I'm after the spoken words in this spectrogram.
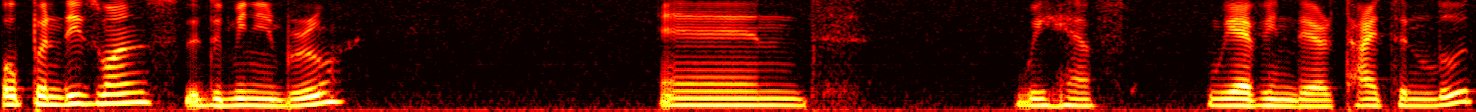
open these ones the Dominion brew and we have we have in there Titan loot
